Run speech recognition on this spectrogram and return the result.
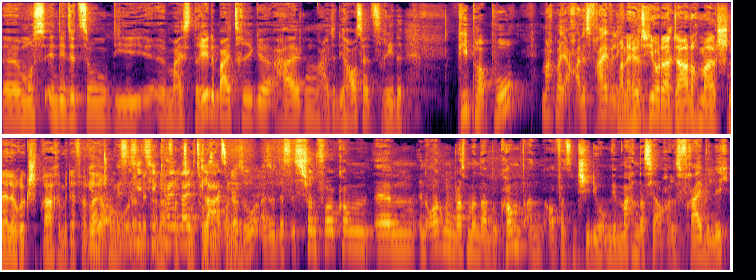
äh, muss in den Sitzungen die äh, meisten Redebeiträge halten, halte die Haushaltsrede. Pipapo macht man ja auch alles freiwillig. Man erhält hier oder da nochmal schnelle Rücksprache mit der genau, Verwaltung genau, oder mit anderen Fraktionsvorsitzenden. oder so. Also das ist schon vollkommen ähm, in Ordnung, was man da bekommt an Aufwandsentschädigung. Und wir machen das ja auch alles freiwillig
